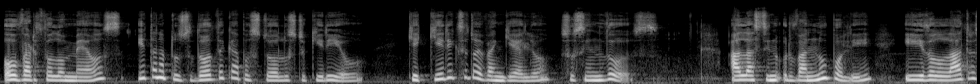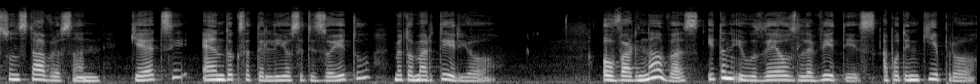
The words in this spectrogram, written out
Ο Βαρθολομαίος ήταν από τους 12 Αποστόλους του Κυρίου και κήρυξε το Ευαγγέλιο στους Ινδούς. Αλλά στην Ουρβανούπολη οι ειδωλολάτρες τον σταύρωσαν και έτσι ένδοξα τελείωσε τη ζωή του με το μαρτύριο. Ο Βαρνάβας ήταν Ιουδαίος Λεβίτης από την Κύπρο,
